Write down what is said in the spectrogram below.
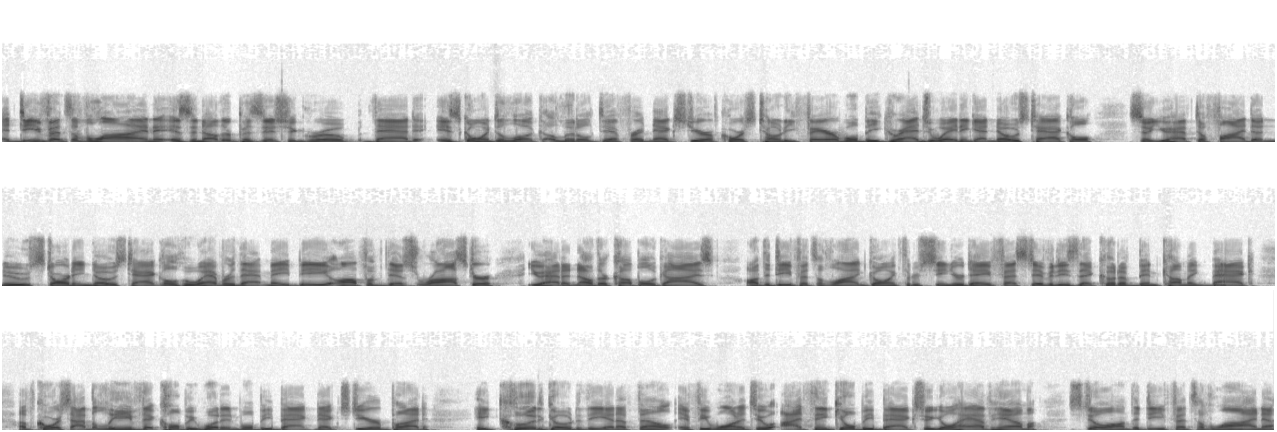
A defensive line is another position group that is going to look a little different next year. Of course, Tony Fair will be graduating at nose tackle, so you have to find a new starting nose tackle, whoever that may be, off of this roster. You had another couple of guys on the defensive line going through senior day festivities that could have been coming back. Of course, I believe that Colby Wooden will be back next year, but he could go to the NFL if he wanted to. I think he'll be back, so you'll have him still on the defensive line.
